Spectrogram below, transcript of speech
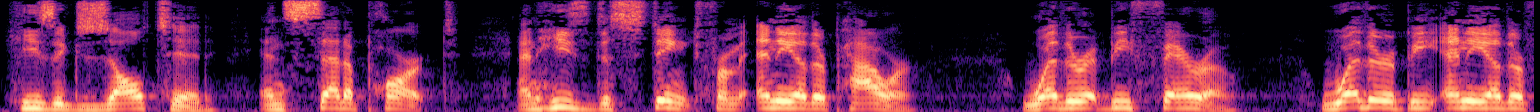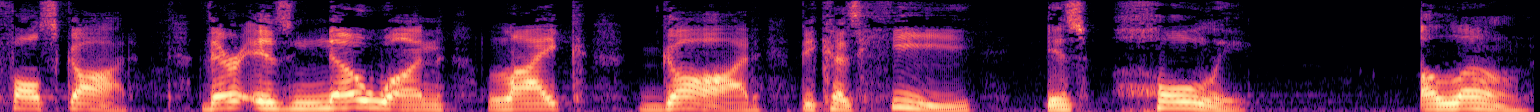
He's exalted and set apart and he's distinct from any other power, whether it be Pharaoh, whether it be any other false god. There is no one like God because he is holy alone.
